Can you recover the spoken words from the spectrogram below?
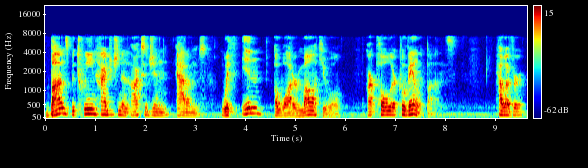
bonds between hydrogen and oxygen atoms within a water molecule are polar covalent bonds. However,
